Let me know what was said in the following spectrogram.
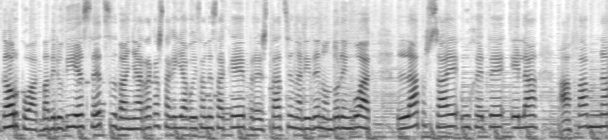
Gaurkoak badirudi ez ez, baina arrakasta gehiago izan dezake prestatzen ari den ondorengoak LAB, SAE, UGT, ELA, AFAMNA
